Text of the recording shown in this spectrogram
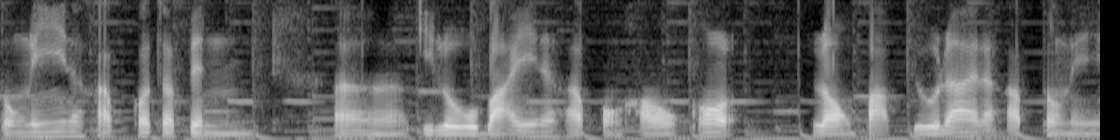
ตรงนี้นะครับก็จะเป็นกิโลไบต์นะครับของเขาก็ลองปรับดูได้นะครับ ตรงนี้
